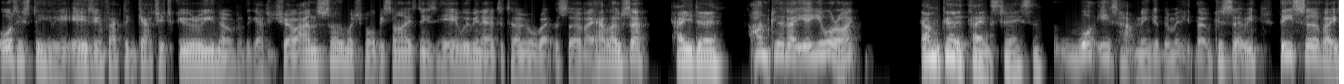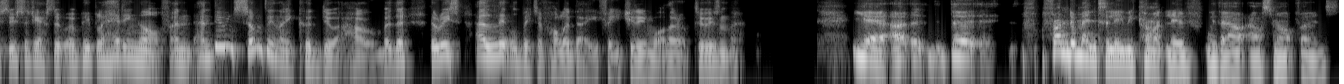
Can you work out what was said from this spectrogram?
Ortis Deley is in fact a gadget guru, you know him from the Gadget Show, and so much more. Besides, and he's here with me now to tell me more about the survey. Hello, sir. How you doing? I'm good. Yeah, you all right? I'm good, thanks, Jason. What is happening at the minute, though? Because I mean, these surveys do suggest that people are heading off and, and doing something they could do at home, but there, there is a little bit of holiday featured in what they're up to, isn't there? Yeah, uh, uh, the fundamentally we can't live without our smartphones,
